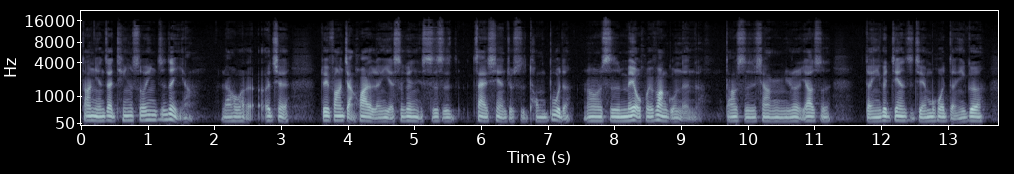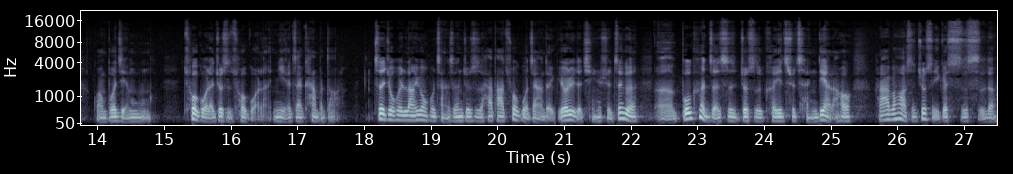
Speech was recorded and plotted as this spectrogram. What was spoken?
当年在听收音机的一样。然后而且对方讲话的人也是跟你实时在线，就是同步的，然后是没有回放功能的。当时像你说要是等一个电视节目或等一个广播节目。错过了就是错过了，你也再看不到了，这就会让用户产生就是害怕错过这样的忧虑的情绪。这个呃，播客则是就是可以去沉淀，然后 Clubhouse 就是一个实时的，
